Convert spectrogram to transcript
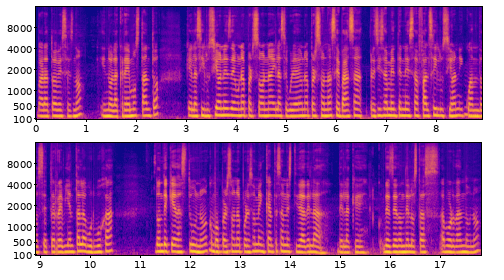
barato a veces, ¿no? Y no la creemos tanto, que las ilusiones de una persona y la seguridad de una persona se basa precisamente en esa falsa ilusión y cuando se te revienta la burbuja, ¿dónde quedas tú, no? Como persona, por eso me encanta esa honestidad de la de la que desde donde lo estás abordando, ¿no?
